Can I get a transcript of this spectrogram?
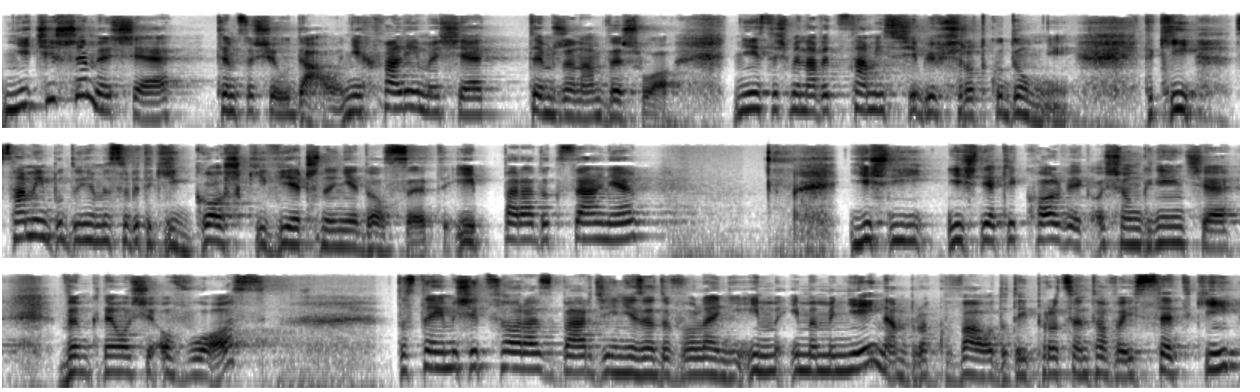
Nie cieszymy się tym, co się udało. Nie chwalimy się tym, że nam wyszło. Nie jesteśmy nawet sami z siebie w środku dumni. Taki, sami budujemy sobie taki gorzki, wieczny niedosyt. I paradoksalnie jeśli, jeśli jakiekolwiek osiągnięcie wymknęło się o włos, to stajemy się coraz bardziej niezadowoleni. Im, Im mniej nam brakowało do tej procentowej setki,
